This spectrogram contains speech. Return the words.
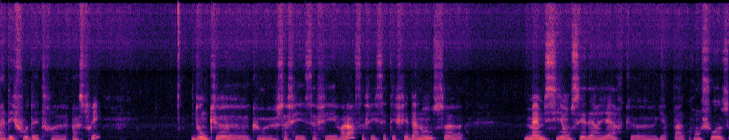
à défaut d'être instruits. Donc ça fait ça fait voilà, ça fait cet effet d'annonce même si on sait derrière qu'il n'y a pas grand-chose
